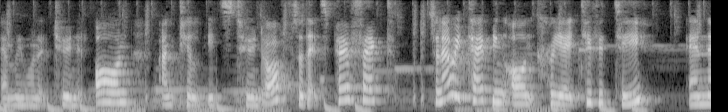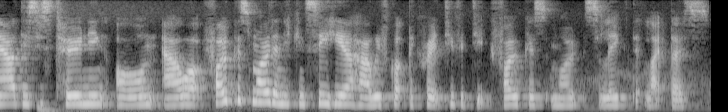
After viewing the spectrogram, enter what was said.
and we wanna turn it on until it's turned off. So that's perfect. So now we're tapping on creativity and now this is turning on our focus mode and you can see here how we've got the creativity focus mode selected like this.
